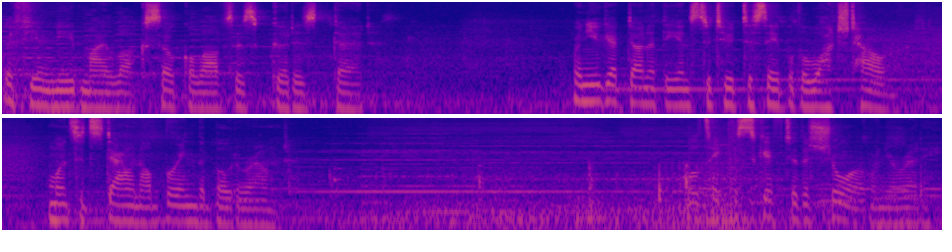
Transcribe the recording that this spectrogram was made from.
If you need my luck, Sokolov's as good as dead. When you get done at the Institute, disable the watchtower. Once it's down, I'll bring the boat around. We'll take the skiff to the shore when you're ready.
